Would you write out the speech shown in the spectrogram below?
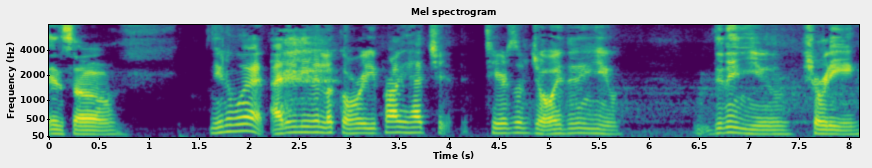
And so, you know what? I didn't even look over. You probably had tears of joy, didn't you? Didn't you, Shorty?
